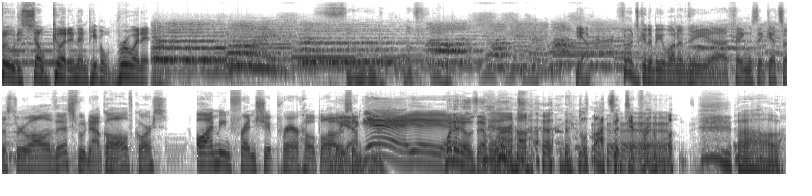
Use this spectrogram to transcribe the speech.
Food is so good, and then people ruin it. Food, love food. Yeah, food's going to be one of the uh, things that gets us through all of this. Food and alcohol, of course. Oh, I mean friendship, prayer, hope, all Oh, those yeah. things. Yeah. Yeah, yeah, yeah. One of those F words. Lots of different ones. Oh,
